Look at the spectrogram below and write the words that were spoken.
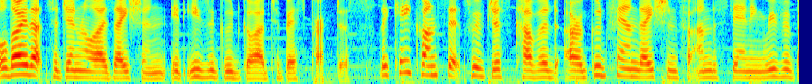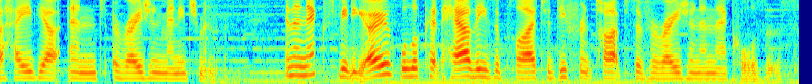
Although that's a generalisation, it is a good guide to best practice. The key concepts we've just covered are a good foundation for understanding river behaviour and erosion management. In the next video, we'll look at how these apply to different types of erosion and their causes.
